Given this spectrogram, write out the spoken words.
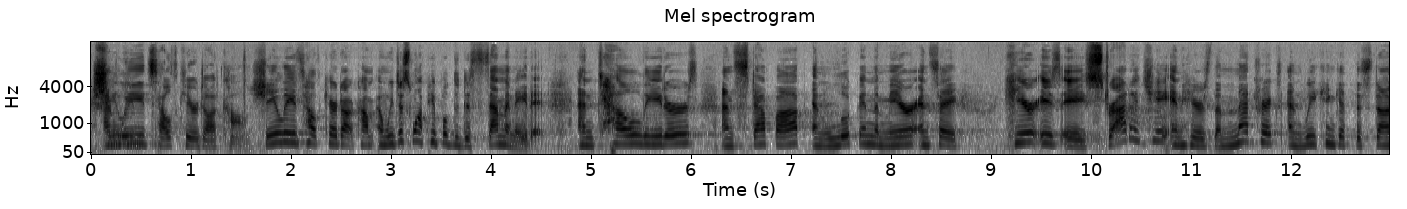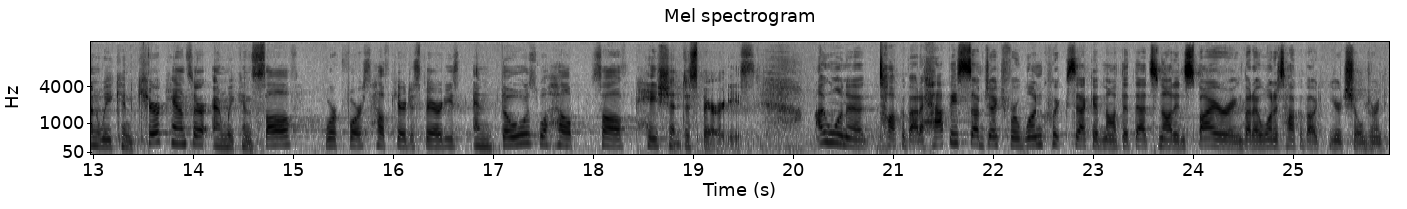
Sheleadshealthcare.com. Sheleadshealthcare.com. And we just want people to disseminate it and tell leaders and step up and look in the mirror and say, here is a strategy and here's the metrics, and we can get this done. We can cure cancer and we can solve workforce healthcare disparities, and those will help solve patient disparities. I want to talk about a happy subject for one quick second. Not that that's not inspiring, but I want to talk about your children.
